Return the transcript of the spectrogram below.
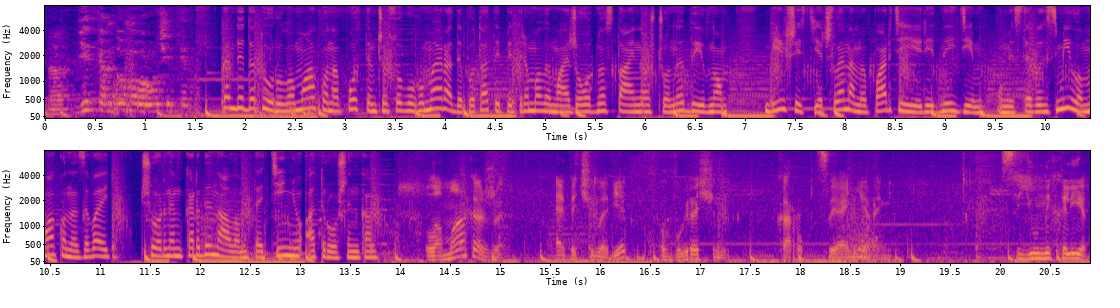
Да. Діткам вдома вручите. Кандидатуру Ломако на пост тимчасового мера депутати підтримали майже одностайно, що не дивно. Більшість є членами партії Рідний дім. У місцевих змі Ломако називають чорним кардиналом та тінню Атрошенка. Ломака же – это человек, выращенный коррупционерами. С юных лет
